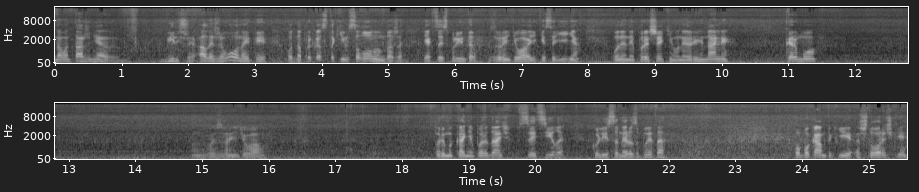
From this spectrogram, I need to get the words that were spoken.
навантаження більше. Але живого знайти, от, наприклад, з таким салоном, даже, як цей спринтер, зверніть увагу, які сидіння, вони не перешиті, вони оригінальні. Кермо. Ось зверніть увагу. Перемикання передач, все ціле, коліса не розбита. По бокам такі шторочки.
